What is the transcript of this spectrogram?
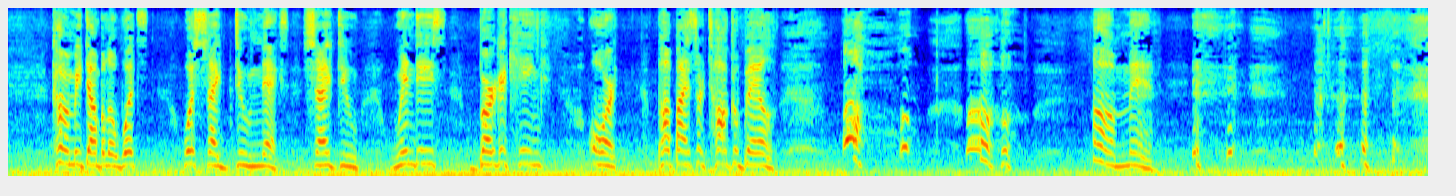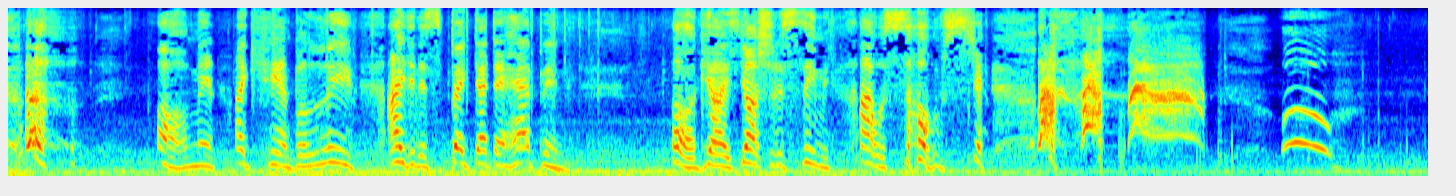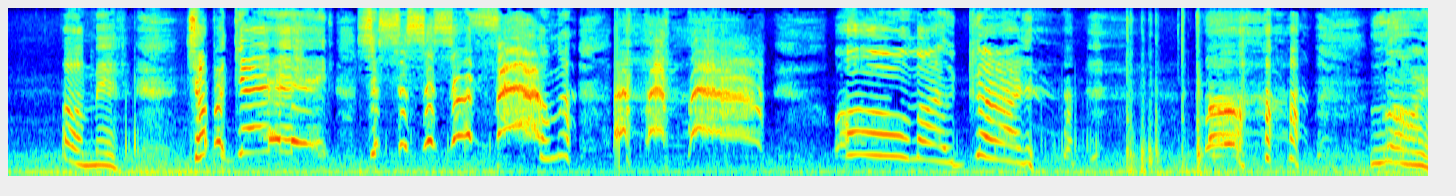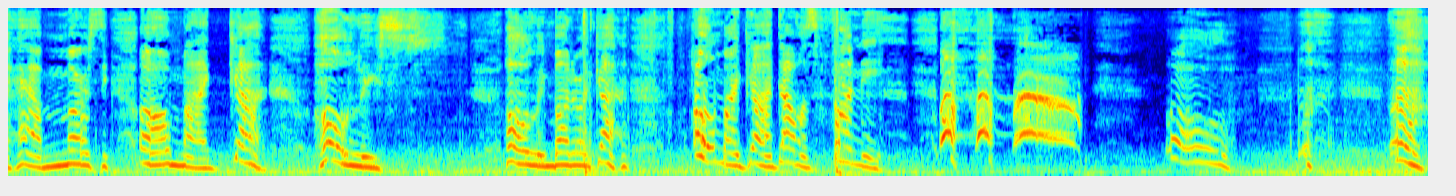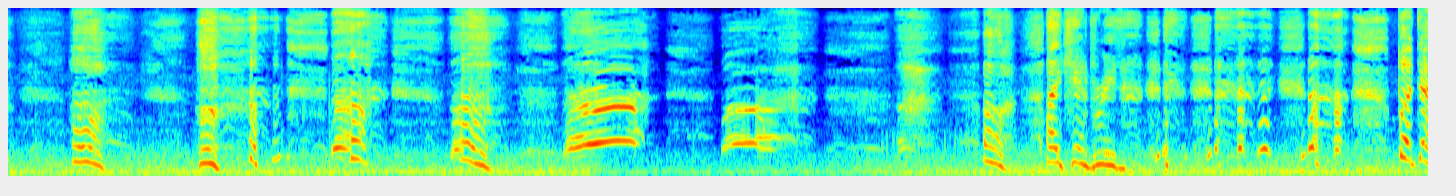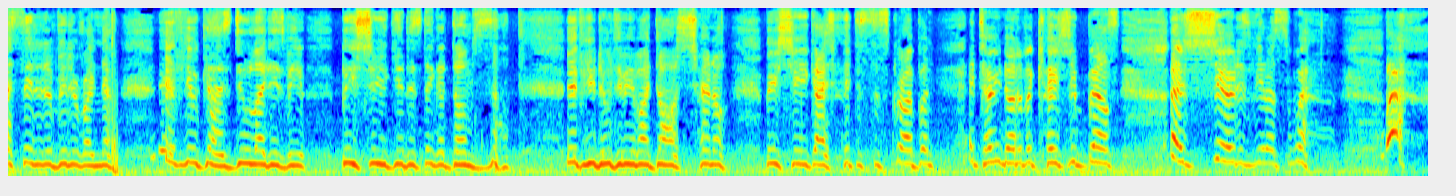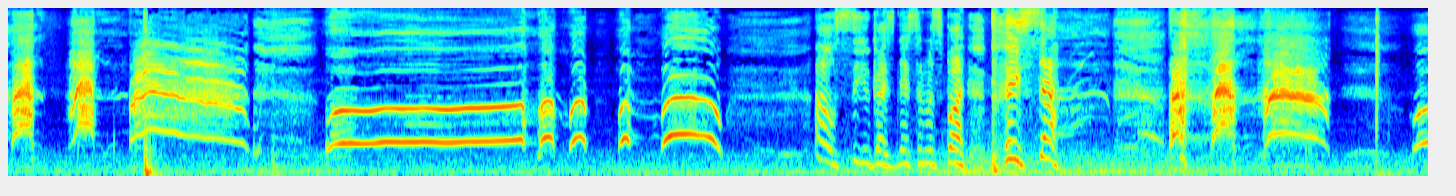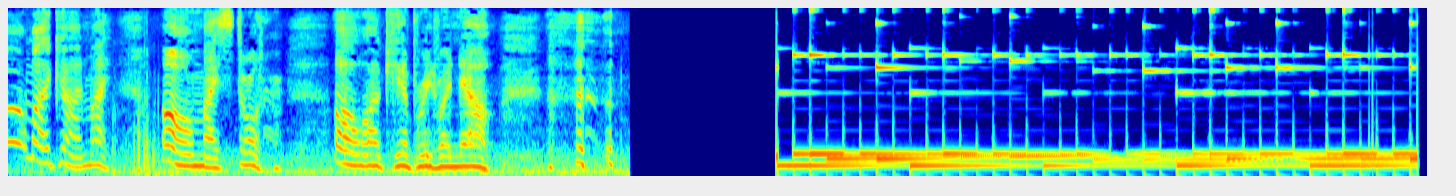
Comment me down below. What's what should I do next? Should I do Wendy's, Burger King, or Popeyes or Taco Bell? Oh, oh, oh, oh man. oh man, I can't believe I didn't expect that to happen. Oh guys, y'all should have seen me. I was so shit. Oh man. Chopper Gate! Sh sh sh sh Sam! oh my god! Oh, Lord have mercy. Oh my god. Holy Holy mother of God. Oh my god, that was funny. oh. Oh. Oh. Oh, I can't breathe. but that's it in the video right now. If you guys do like this video, be sure you give this thing a thumbs up. If you're new to me my dog's channel, be sure you guys hit the subscribe button and turn your notification bells and share this video, I swear. I'll see you guys next time on the spot. Peace out. oh my God, my, oh my stroller. Oh, I can't breathe right now.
